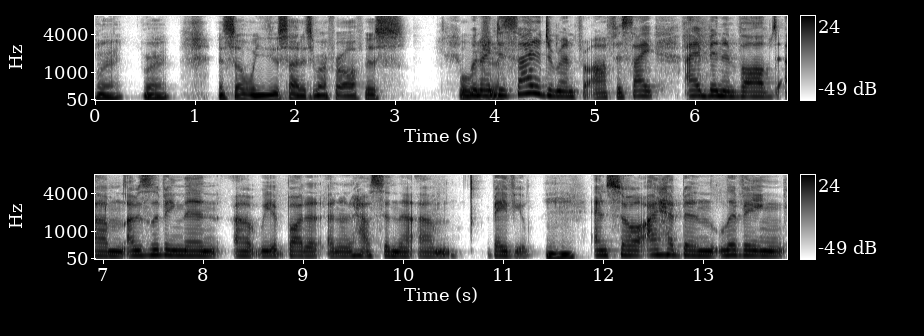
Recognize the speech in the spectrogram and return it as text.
Right, right. And so when you decided to run for office, what When I your- decided to run for office, I I had been involved. Um, I was living then. Uh, we had bought a, another house in the um, Bayview, and so I had been living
